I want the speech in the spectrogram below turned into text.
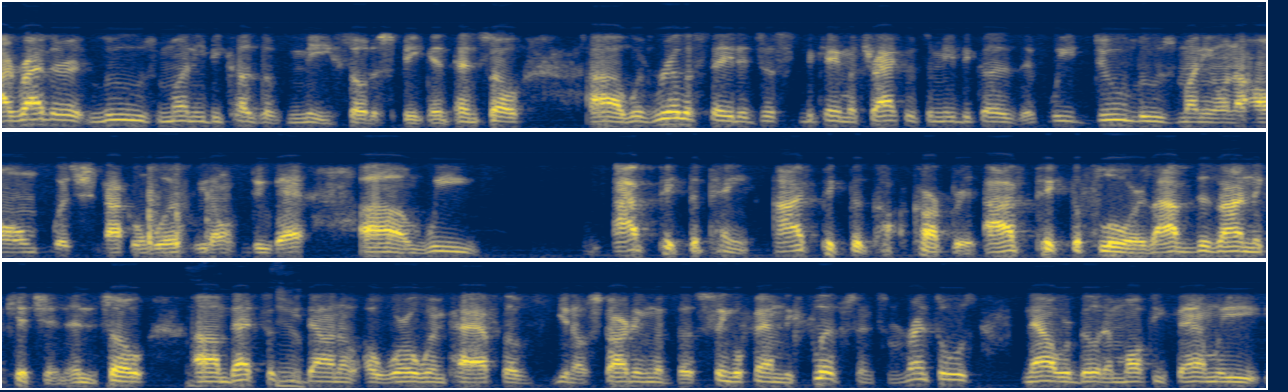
I'd rather lose money because of me, so to speak. And, and so uh, with real estate, it just became attractive to me because if we do lose money on a home, which knock on wood, we don't do that, um, we I've picked the paint, I've picked the carpet, I've picked the floors, I've designed the kitchen, and so um, that took yeah. me down a, a, whirlwind path of you know starting with the single family flips and some rentals. Now we're building multi-family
